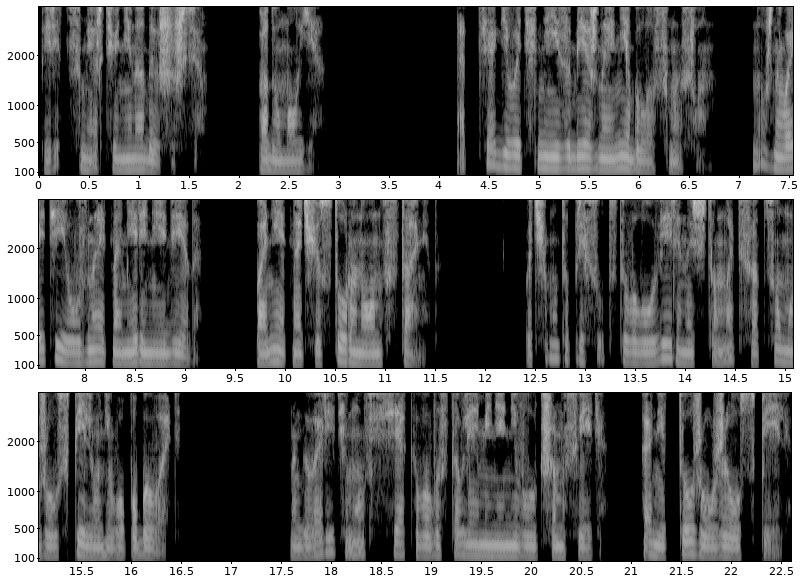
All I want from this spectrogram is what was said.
«Перед смертью не надышишься», — подумал я. Оттягивать неизбежное не было смысла. Нужно войти и узнать намерение деда, понять, на чью сторону он встанет. Почему-то присутствовала уверенность, что мать с отцом уже успели у него побывать. Наговорить ему всякого, выставляя меня не в лучшем свете. Они тоже уже успели.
